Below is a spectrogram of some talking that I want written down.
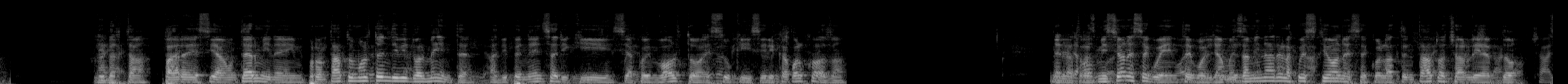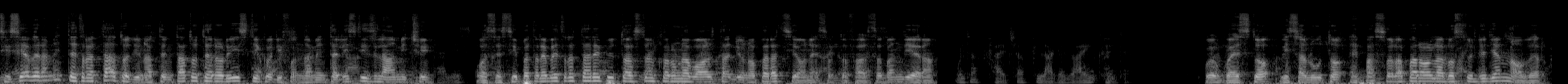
Libertà pare sia un termine improntato molto individualmente, a dipendenza di chi sia coinvolto e su chi si dica qualcosa. Nella trasmissione seguente vogliamo esaminare la questione se con l'attentato a Charlie Hebdo si sia veramente trattato di un attentato terroristico di fondamentalisti islamici o se si potrebbe trattare piuttosto ancora una volta di un'operazione sotto falsa bandiera. Con questo vi saluto e passo la parola allo studio di Hannover.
